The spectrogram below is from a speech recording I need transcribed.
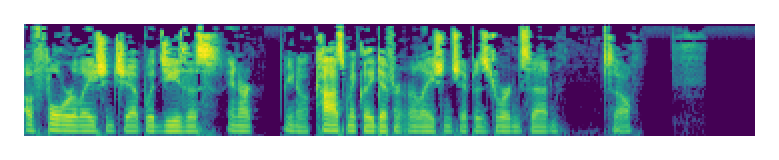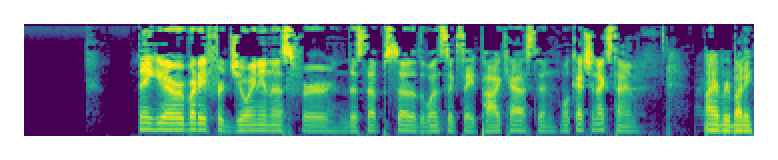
a full relationship with Jesus in our, you know, cosmically different relationship as Jordan said. So. Thank you everybody for joining us for this episode of the 168 podcast and we'll catch you next time. Bye everybody.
